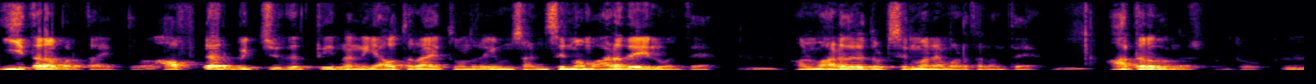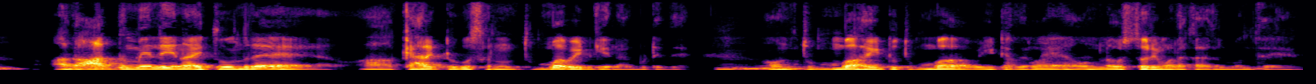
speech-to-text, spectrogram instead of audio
ಈ ತರ. ಬರ್ತಾ ಇತ್ತು. ಆಫ್ಟರ್ ಬಿಚ್ಚುಗತ್ತಿ ನನಗೆ ಯಾವ ತರ ಆಯ್ತು ಅಂದ್ರೆ ಇವ್ನು ಸಣ್ಣ ಸಿನಿಮಾ ಮಾಡೋದೇ ಇಲ್ವಂತೆ. ಅವ್ನ್ ಮಾಡಿದ್ರೆ ದೊಡ್ಡ ಸಿನಿಮಾನೇ ಮಾಡ್ತಾನಂತೆ. ಆ ತರದೊಂದಷ್ಟು ಬಂತು. ಅದಾದ ಅದಾದ್ಮೇಲೆ ಏನಾಯ್ತು ಅಂದ್ರೆ ಆ ಕ್ಯಾರೆಕ್ಟರ್ಗೋಸ್ಕರ ನಾನು ತುಂಬ ವೆಯ್ಟ್ ಗೇನ್ ಆಗಿಬಿಟ್ಟಿದ್ದೆ ಹ್ಮ್. ಅವ್ನು ತುಂಬ ಹೈಟು ತುಂಬ ವೆಯ್ಟ್ ಇದ್ದಾನೆ. ಅವ್ನು ಲವ್ ಸ್ಟೋರಿ ಮಾಡೋಕ್ಕಾಗಲ್ವಂತೆ.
